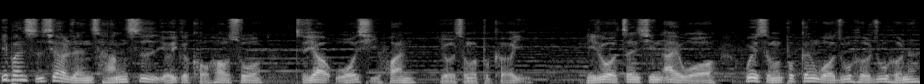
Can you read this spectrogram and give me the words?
一般时下人常是有一个口号说：“只要我喜欢，有什么不可以？你若真心爱我，为什么不跟我如何如何呢？”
